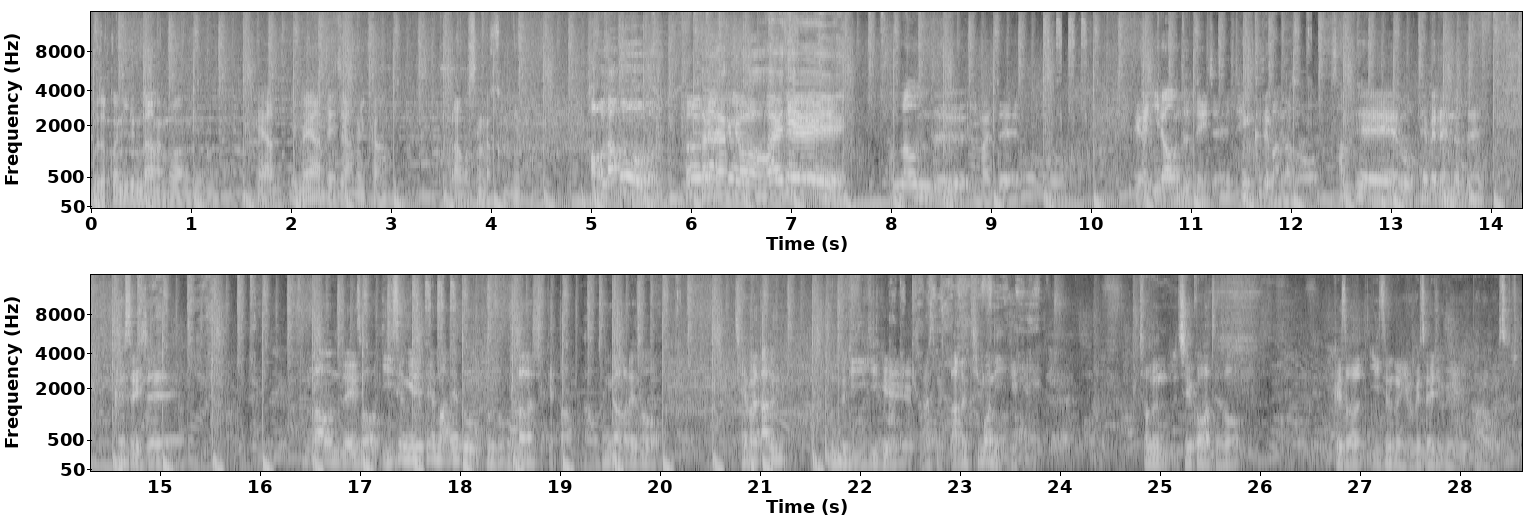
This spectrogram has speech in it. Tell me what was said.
무조건 이긴다는 마음으로 해야 임해야 되지 않을까라고 생각합니다. 전략교 화이팅! 3라운드 임할 때 어, 내가 2라운드 때 이제 탱크를 만나서 3패로 패배를 했는데 그래서 이제 3라운드에서 2승 1패만 해도 본선 올라갈 수 있겠다라고 생각을 해서 제발 다른 분들이 이기길 바랬습니다. 다른 팀원이 이기길. 저는 질 것 같아서 그래서 2승을 여기서 해주길 바라고 있었죠.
